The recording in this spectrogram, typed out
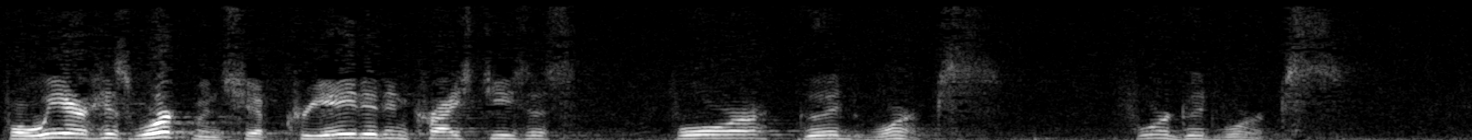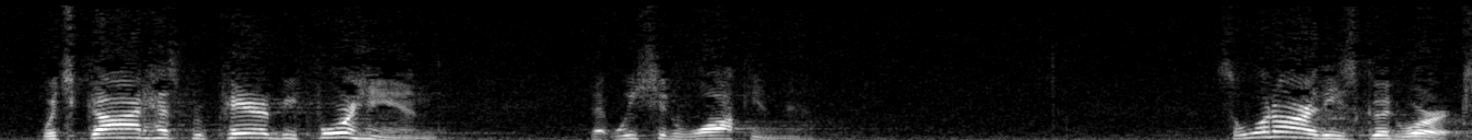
For we are his workmanship, created in Christ Jesus for good works. For good works. Which God has prepared beforehand that we should walk in them. So, what are these good works?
